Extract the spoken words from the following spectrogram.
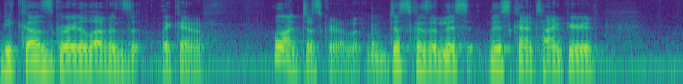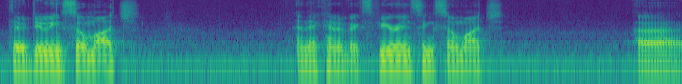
because grade 11s, they kind of, well, not just grade 11, just because in this, this kind of time period, they're doing so much and they're kind of experiencing so much, uh,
